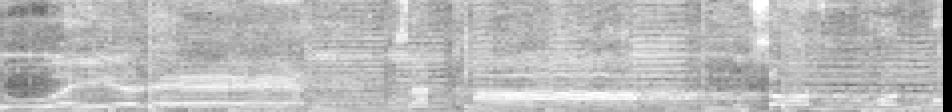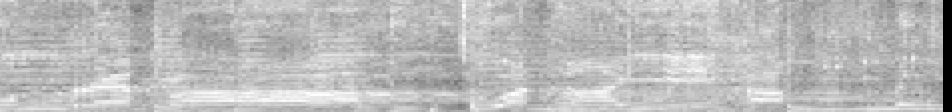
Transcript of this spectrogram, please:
ด้วยแรงศรัทธากุศลผลบุญแรงกล้า ชวนให้คำหนึ่ง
